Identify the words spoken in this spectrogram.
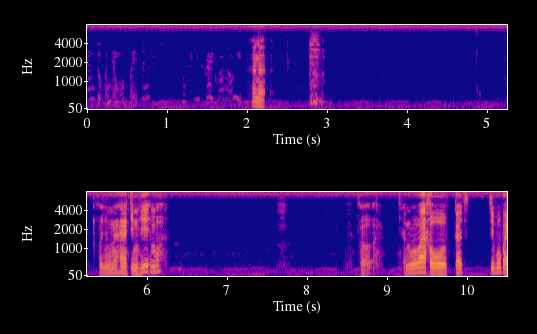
น้ำดุมันยังบ่ไปซะมันก็อยู่ใกล้กว่าเราอีกเขายังมาหากินเฮี้ยบ่ก็ฉันว่าว่าเขาก็ จิบไป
